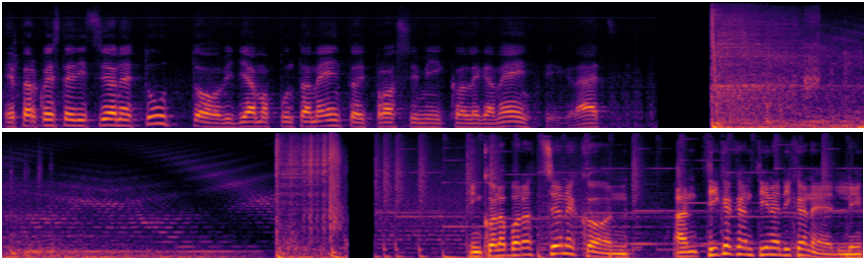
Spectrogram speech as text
E per questa edizione è tutto, vi diamo appuntamento ai prossimi collegamenti, grazie. In collaborazione con Antica Cantina di Canelli,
